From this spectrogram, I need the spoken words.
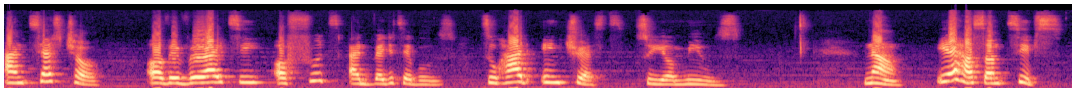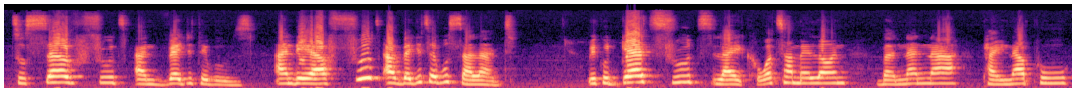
and texture of a variety of fruits and vegetables to add interest to your meals. Now, here are some tips to serve fruits and vegetables and they are fruit and vegetable salad. We could get fruits like watermelon, banana, pineapple,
